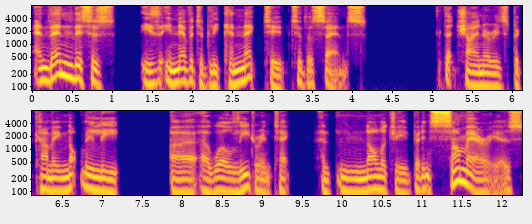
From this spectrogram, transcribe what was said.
And then this is is inevitably connected to the sense that China is becoming not merely uh, a world leader in technology, but in some areas,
